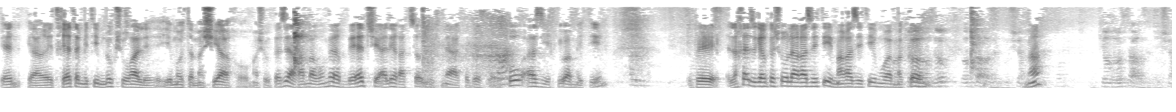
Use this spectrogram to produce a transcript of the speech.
כן? כי הרי תחיית המתים לא קשורה לימות המשיח או משהו כזה, הרמב"ם אומר, בעת שיעלה רצון לפני הקדוש ברוך הוא, אז יחיו המתים. ולכן זה גם קשור להר הזיתים, הר הזיתים הוא המקום... לא, לא, לא מה? קיור זה לא קדושה.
